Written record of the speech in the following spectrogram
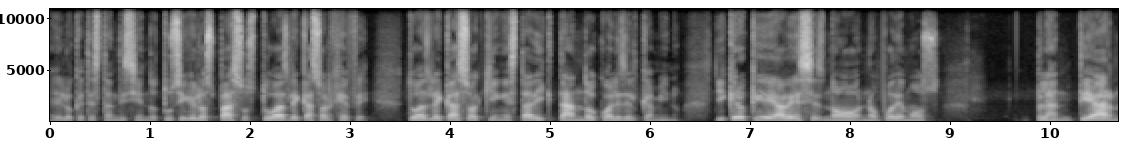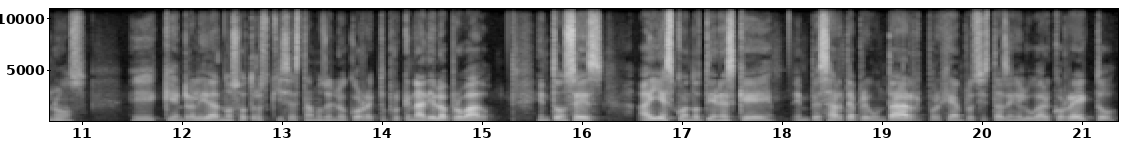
eh, lo que te están diciendo, tú sigue los pasos, tú hazle caso al jefe, tú hazle caso a quien está dictando cuál es el camino. Y creo que a veces no, no podemos plantearnos eh, que en realidad nosotros quizá estamos en lo correcto, porque nadie lo ha probado. Entonces, ahí es cuando tienes que empezarte a preguntar, por ejemplo, si estás en el lugar correcto,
